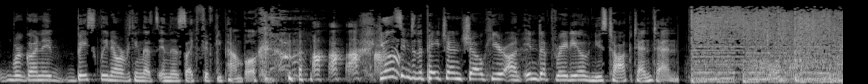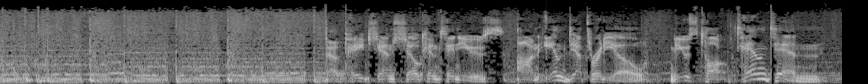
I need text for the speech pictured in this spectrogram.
we're going to basically know everything that's in this like 50 pound book. You're listening to the Chen Show here on In Depth Radio News Talk 1010. The Pay Chen Show continues on In Depth Radio, News Talk 1010.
